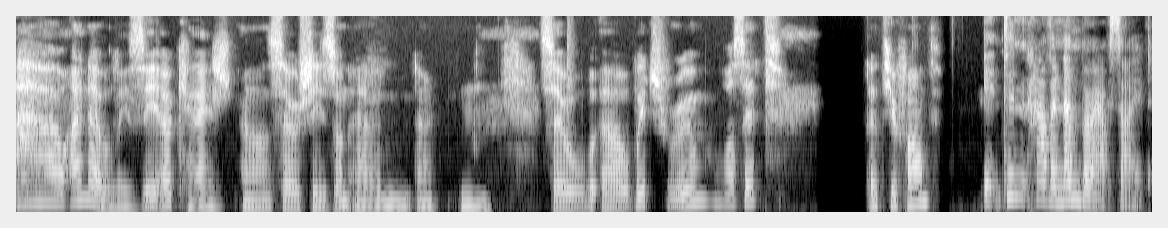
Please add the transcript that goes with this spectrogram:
"Oh, I know Lizzie. Okay, uh, so she's on Evan. Uh, hmm. So, uh, which room was it that you found? it didn't have a number outside,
